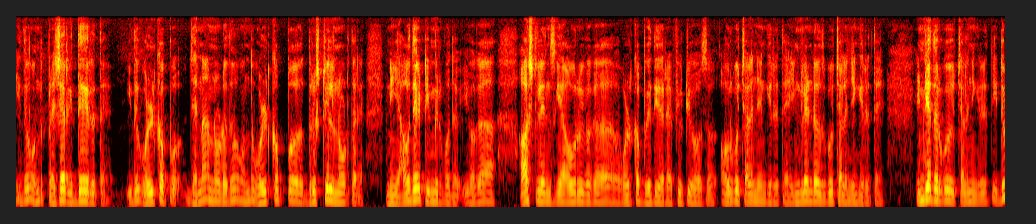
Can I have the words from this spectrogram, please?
ಇದು ಒಂದು ಪ್ರೆಷರ್ ಇದ್ದೇ ಇರುತ್ತೆ. ಇದು ವರ್ಲ್ಡ್ ಕಪ್ ಜನ ನೋಡೋದು ಒಂದು ವರ್ಲ್ಡ್ ಕಪ್ ದೃಷ್ಟಿಯಲ್ಲಿ ನೋಡ್ತಾರೆ. ನೀವು ಯಾವುದೇ ಟೀಮ್ ಇರ್ಬೋದು. ಇವಾಗ ಆಸ್ಟ್ರೇಲಿಯನ್ಸ್ಗೆ ಅವರು ಇವಾಗ ವರ್ಲ್ಡ್ ಕಪ್ ಗೆದ್ದಿದ್ದಾರೆ ಫಿಫ್ಟಿ ಓವರ್ಸು ಅವ್ರಿಗೂ ಚಾಲೆಂಜಿಂಗ್ ಇರುತ್ತೆ ಇಂಗ್ಲೆಂಡವ್ರಿಗೂ ಚಾಲೆಂಜಿಂಗ್ ಇರುತ್ತೆ ಇಂಡಿಯಾದವ್ರಿಗೂ ಚಾಲೆಂಜಿಂಗ್ ಇರುತ್ತೆ ಇದು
